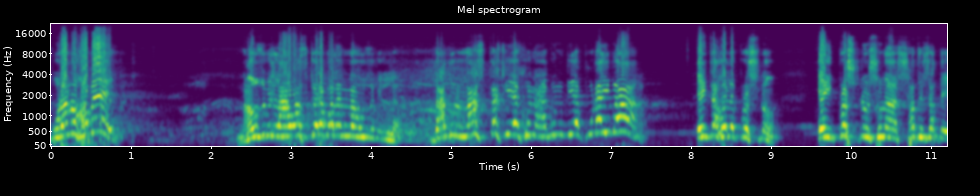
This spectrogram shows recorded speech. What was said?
পুরানো হবে? নাউজুবিল্লাহ, আওয়াজ করে বলেন নাউজুবিল্লাহ। দাদুর লাশটা কি এখন আগুন দিয়ে পুড়াইবা? এইটা হলো প্রশ্ন। এই প্রশ্ন শোনার সাথে সাথে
